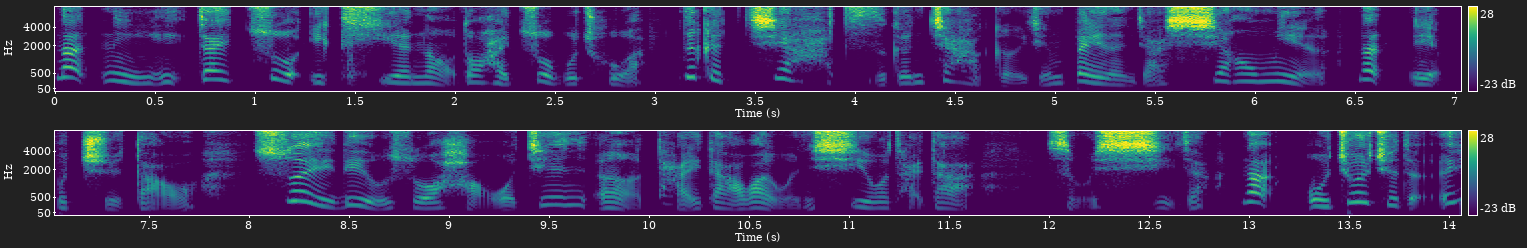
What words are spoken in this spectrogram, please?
那你在做一天哦，都还做不出来，那个价值跟价格已经被人家消灭了，那也不知道哦。所以，例如说，好，我今天呃台大外文系或台大。什么系这样？那我就会觉得，哎，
